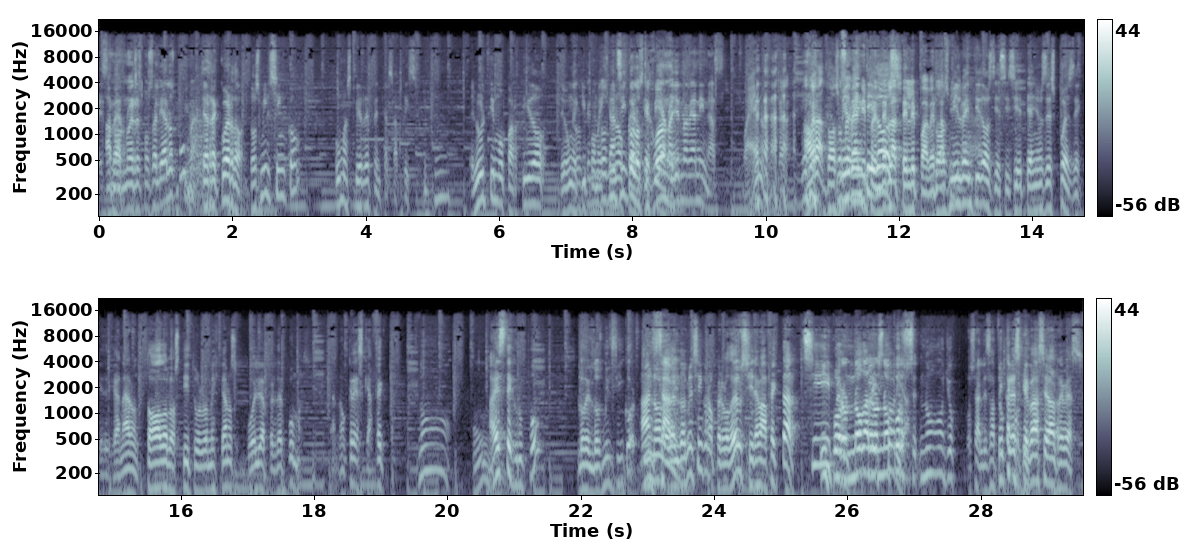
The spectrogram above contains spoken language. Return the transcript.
esa A no, ver. no es responsabilidad de los Pumas. Te recuerdo, 2005, Pumas pierde frente a Saprissa. El último partido de un que equipo en mexicano. 2005 pero los que jugaron pierde. ayer no había ni nas. Bueno, no ahora no sabían ni 2022, prender la tele para ver la 2022, 17 años después de que ganaron todos los títulos los mexicanos, vuelve a perder Pumas. O sea, ¿No crees que afecta? No. A este grupo, lo del 2005, Ah, no, lo saben. del 2005 no, pero lo de él sí le va a afectar. Sí, Y por pero no, pero no por. No, yo. O sea, les ¿Tú afecta. crees porque- que va a ser al revés?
